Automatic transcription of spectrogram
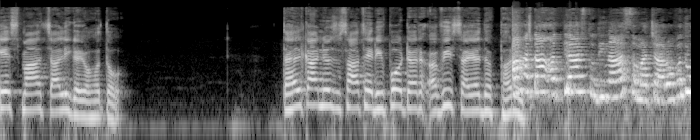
કેસમાં ચાલી ગયો હતો. તહેલકા ન્યૂઝ સાથે રિપોર્ટર અવી સૈયદ ભરૂચ. અત્યાર સુધીના સમાચારો. વધુ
